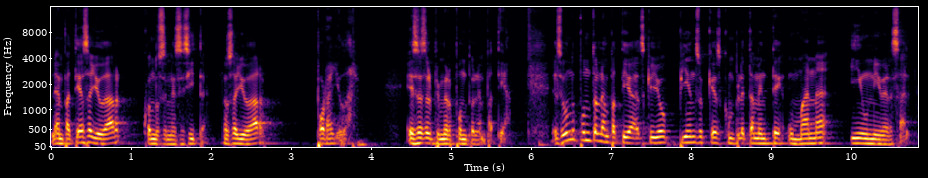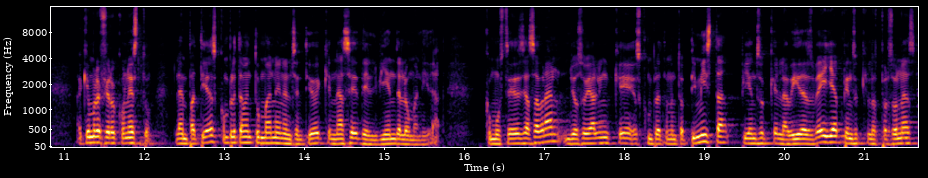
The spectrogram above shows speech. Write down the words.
La empatía es ayudar cuando se necesita, no es ayudar por ayudar. Ese es el primer punto de la empatía. El segundo punto de la empatía es que yo pienso que es completamente humana y universal. ¿A qué me refiero con esto? La empatía es completamente humana en el sentido de que nace del bien de la humanidad. Como ustedes ya sabrán, yo soy alguien que es completamente optimista, pienso que la vida es bella, pienso que las personas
